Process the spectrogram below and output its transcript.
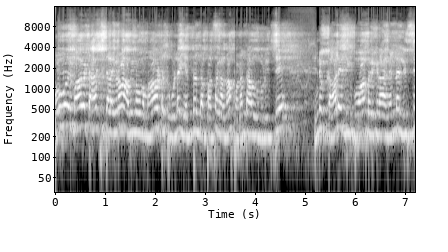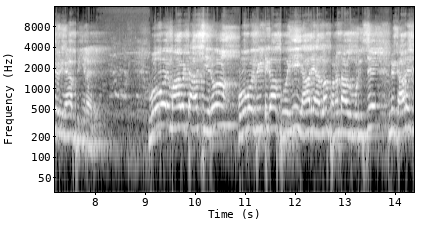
ஒவ்வொரு மாவட்ட ஆட்சித்தலைவரும் அவங்கவுங்க மாவட்டத்துக்குள்ள எந்தெந்த பசங்கள்லாம் பன்னெண்டாவது முடிச்சு இன்னும் காலேஜுக்கு போகாமல் இருக்கிறாங்கன்னு லிஸ்ட் எடுங்க அப்படிங்கிறாரு. ஒவ்வொரு மாவட்ட ஆட்சியரும் ஒவ்வொரு வீட்டுக்காக போய் யார் யாரெல்லாம் பன்னெண்டாவது முடிச்சு இன்னும் காலேஜ்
